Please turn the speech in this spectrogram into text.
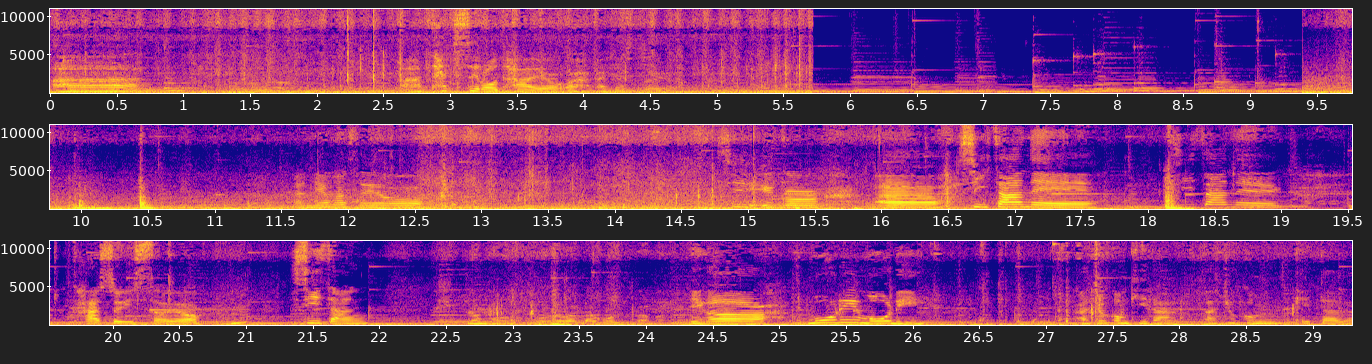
아, 아, 택시로 타요. 안녕하세요. 혹시 이거 아, 시장에 시장에 갈 수 있어요? 시장. 이거 모리 모리. 아 조금 기다려. 아 조금 기다려.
